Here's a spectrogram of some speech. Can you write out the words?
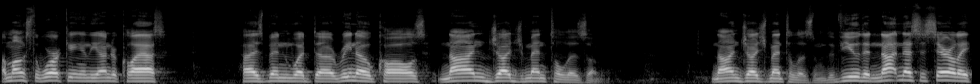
amongst the working and the underclass has been what uh, Reno calls non judgmentalism. Non judgmentalism, the view that not necessarily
